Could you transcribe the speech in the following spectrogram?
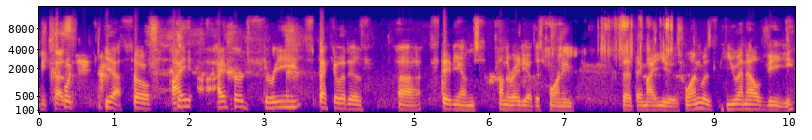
because Which Yeah. So I I heard three speculative uh, stadiums on the radio this morning that they might use. One was UNLV.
